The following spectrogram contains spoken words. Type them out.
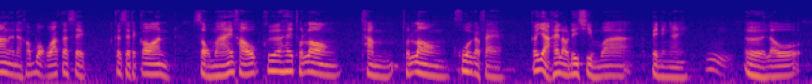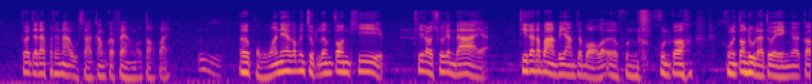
มากเลยนะเขาบอกว่าเกษตรเกษตรกรส่งมาให้เขาเพื่อให้ทดลองทำทดลองคั่วกาแฟ ก็อยากให้เราได้ชิมว่าเป็นยังไงอืมเออแล้วก็จะได้พัฒนาอุตสาหกรรมกาแฟของเราต่อไปอืมเออ ผมว่าเนี่ยก็เป็นจุดเริ่มต้นที่ที่เราช่วยกันได้อะที่รัฐบาลพยายามจะบอกว่าเออคุณคุณก็คุณต้องดูแลตัวเองก็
